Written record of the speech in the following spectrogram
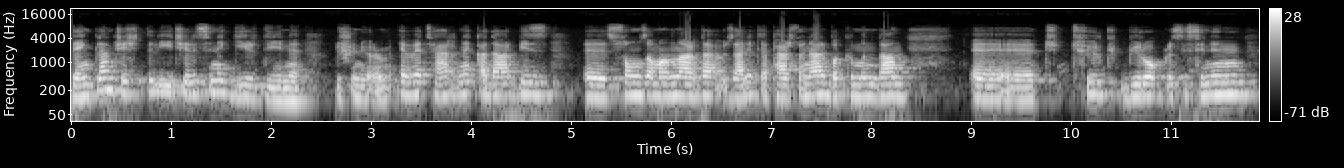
denklem çeşitliliği içerisine girdiğini düşünüyorum. Evet her ne kadar biz e, son zamanlarda özellikle personel bakımından e, Türk bürokrasisinin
